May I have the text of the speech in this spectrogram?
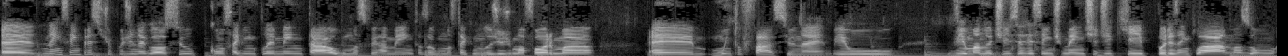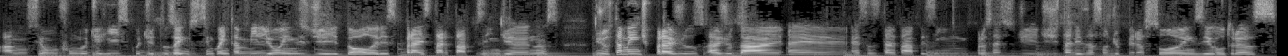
é, nem sempre esse tipo de negócio consegue implementar algumas ferramentas, algumas tecnologias de uma forma é, muito fácil, né? Eu vi uma notícia recentemente de que, por exemplo, a Amazon anunciou um fundo de risco de 250 milhões de dólares para startups indianas, justamente para ajudar é, essas startups em processos de digitalização de operações e outras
